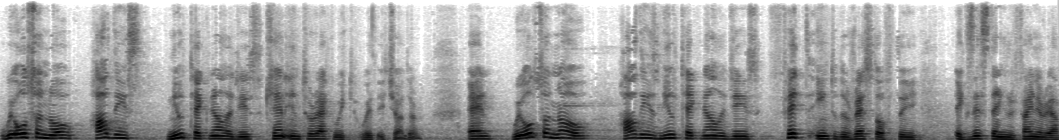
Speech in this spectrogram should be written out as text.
we also know how these new technologies can interact with, with each other. And we also know how these new technologies fit into the rest of the existing refinery,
